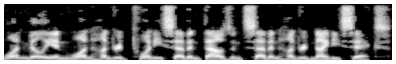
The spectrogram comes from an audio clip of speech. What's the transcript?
1127796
